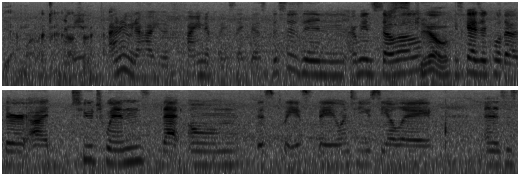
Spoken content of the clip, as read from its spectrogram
Yeah, more like a I mean. I don't even know how you would find a place like this. This is in, are we in Soho? Skill. These guys are cool though. They're uh, two twins that own this place. They went to UCLA and it's this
